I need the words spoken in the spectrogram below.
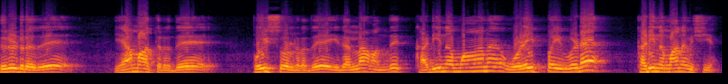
திருடுறது ஏமாத்துறது பொய் சொல்றது இதெல்லாம் வந்து கடினமான உழைப்பை விட கடினமான விஷயம்.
